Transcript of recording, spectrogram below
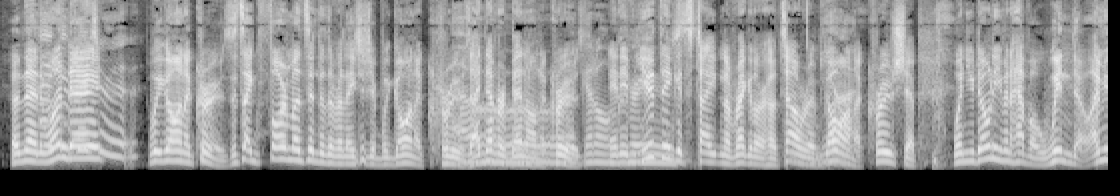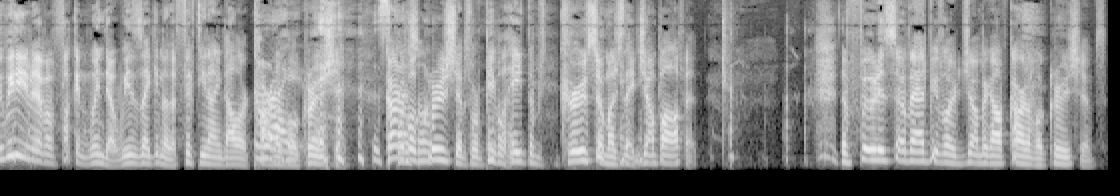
And then one day we go on a cruise. It's like four months into the relationship. We go on a cruise. I'd never been on a Oh, cruise. And if you think it's tight in a regular hotel room, go on a cruise ship when you don't even have a window. I mean, we didn't even have a fucking window. We was like, you know, the $59 Carnival Right. cruise ship. Carnival cruise ships where people hate the cruise so much they jump off it. the food is so bad, people are jumping off Carnival cruise ships.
